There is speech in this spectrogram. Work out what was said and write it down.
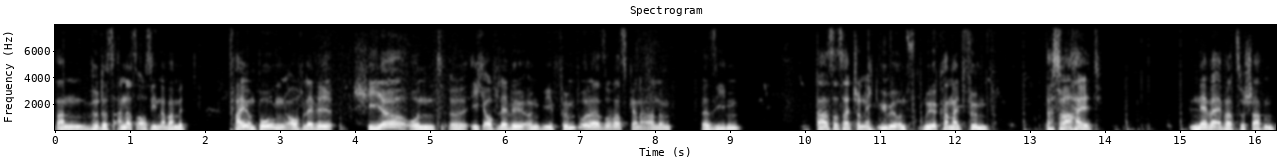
dann würde es anders aussehen. Aber mit Pfeil und Bogen auf Level 4 und äh, ich auf Level irgendwie 5 oder sowas, keine Ahnung, oder 7, da ist das halt schon echt übel. Und früher kam halt 5. Das war halt never ever zu schaffen.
